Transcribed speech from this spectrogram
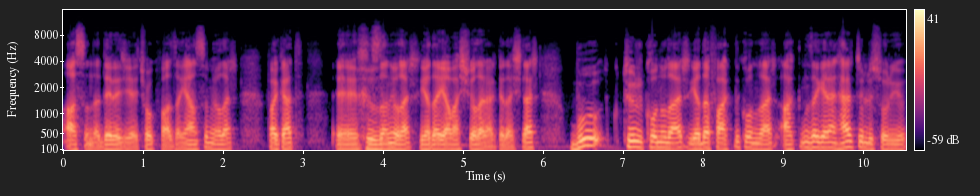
Aslında dereceye çok fazla yansımıyorlar. Fakat e, hızlanıyorlar ya da yavaşlıyorlar arkadaşlar. Bu tür konular ya da farklı konular aklınıza gelen her türlü soruyu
